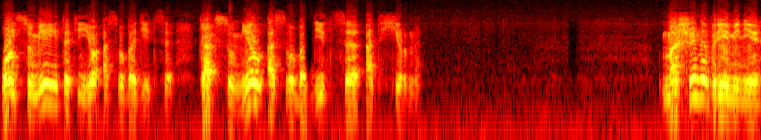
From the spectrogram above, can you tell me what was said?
он сумеет от нее освободиться, как сумел освободиться от Хирна. Машина времени.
